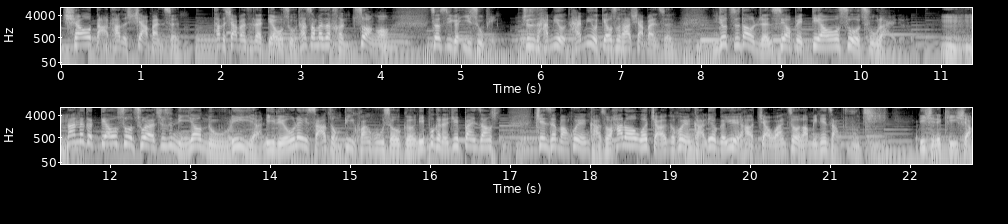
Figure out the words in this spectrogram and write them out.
敲打他的下半身，他的下半身在雕塑，他上半身很壮哦，这是一个艺术品，就是还没有还没有雕塑他下半身，你就知道人是要被雕塑出来的。嗯嗯，那那个雕塑出来就是你要努力呀，你流泪撒种必欢呼收割，你不可能去办一张健身房会员卡，说 Hello，我缴一个会员卡六个月哈，缴完之后，然后明天长腹肌，你写的 K 笑，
